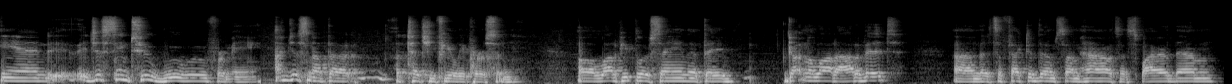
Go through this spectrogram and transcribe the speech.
and it just seemed too woo-woo for me. I'm just not that a touchy-feely person. Uh, a lot of people are saying that they've gotten a lot out of it, um, that it's affected them somehow, it's inspired them.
